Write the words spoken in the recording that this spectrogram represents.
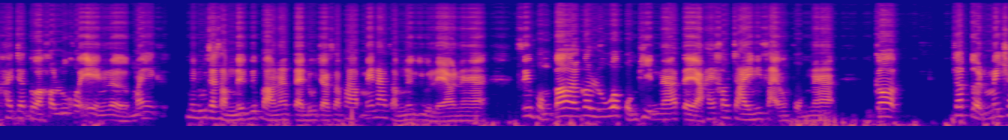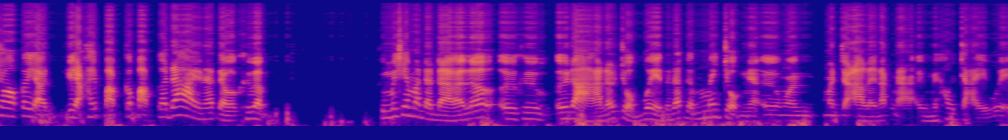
ใครจ้าตัวเขารู้เขาเองเลยไม่ไม่รู้จะสำนึกหรือเปล่านะแต่ดูจากสภาพไม่น่าสำนึกอยู่แล้วนะฮะซึ่งผมก็ก็รู้ว่าผมผิดนะ แต่อยากให้เข้าใจนิสัยของผมนะฮะก็ถ้าเกิดไม่ชอบก็อยากอยากให้ปรับก็ปรับก็ได้นะ แต่คือแบบ คือไม่ใช่มาด่าๆกันแล้วเออคือเออด่ากันแล้วจบเว้ยแต่ถ้าเกิดไม่จบเนี่ยเออมันมันจะอะไรนักหนาเออไม่เข้าใจเว้ย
